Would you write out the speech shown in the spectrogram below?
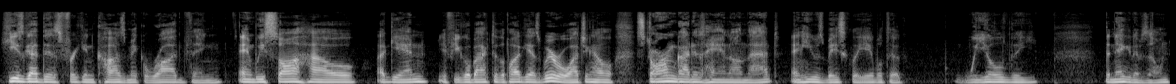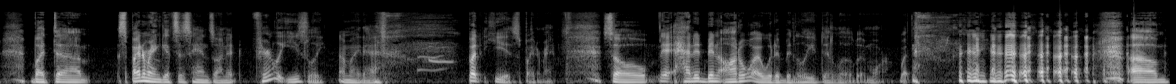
he's got this freaking cosmic rod thing. And we saw how again, if you go back to the podcast we were watching how Storm got his hand on that and he was basically able to wield the the negative zone. But um, Spider-Man gets his hands on it fairly easily, I might add. but he is Spider Man. So had it been Otto, I would have believed it a little bit more. But um,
